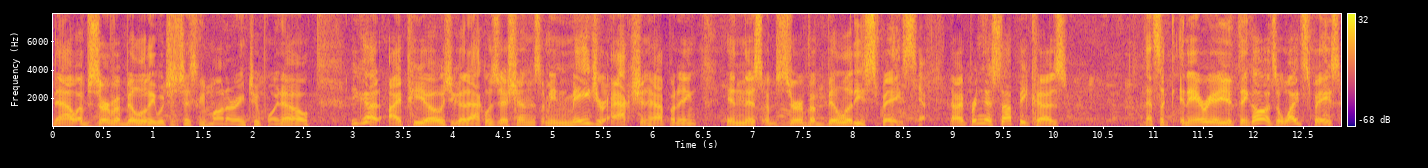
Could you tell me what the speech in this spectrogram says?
Now observability, which is basically monitoring 2.0, you got IPOs, you got acquisitions, I mean major action happening in this observability space. Yep. Now I bring this up because that's an area you'd think, oh, it's a white space,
